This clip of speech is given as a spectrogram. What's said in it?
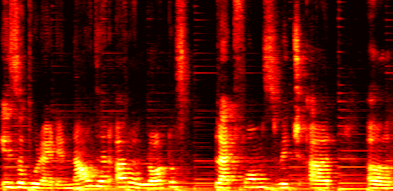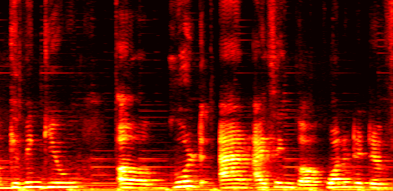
is a good idea. Now there are a lot of platforms which are uh, giving you a good and i think qualitative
